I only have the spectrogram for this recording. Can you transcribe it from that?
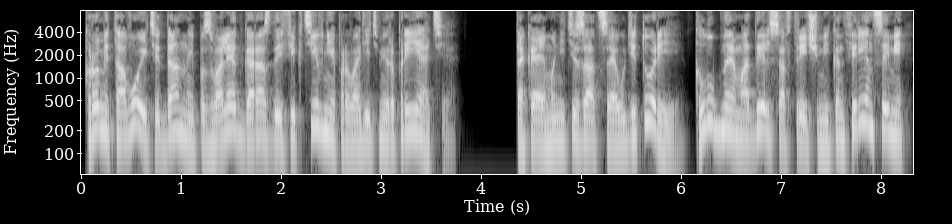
Кроме того, эти данные позволяют гораздо эффективнее проводить мероприятия. Такая монетизация аудитории, клубная модель со встречами и конференциями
